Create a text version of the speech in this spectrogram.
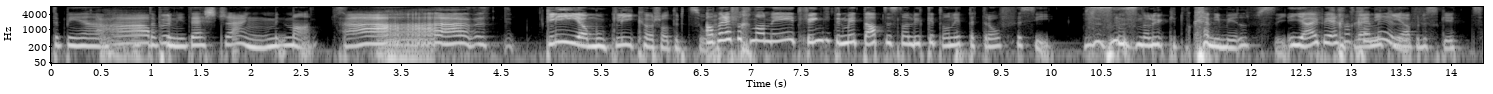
da, bin, ich, Ah, da bin ich dann streng mit Mathe. Ah, das- gleich, am gleich du auch dazu. Aber einfach noch nicht. Finde ich damit ab, dass es noch Leute gibt, die nicht betroffen sind. dass es noch Leute gibt, die keine Milf sind. Ja, ich bin echt keine wenige, Milf. aber es gibt es.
